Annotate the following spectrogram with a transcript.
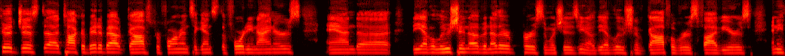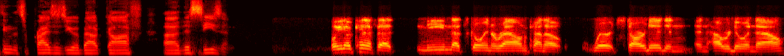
could just uh, talk a bit about Goff's performance against the 49ers and uh, the evolution of another person, which is, you know, the evolution of Goff over his five years, anything that surprises you about Goff uh, this season? Well, you know, Kenneth, that meme that's going around, kind of where it started and and how we're doing now.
